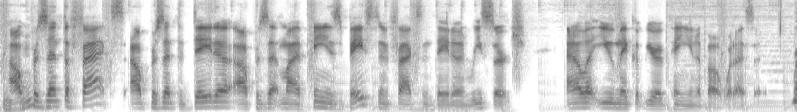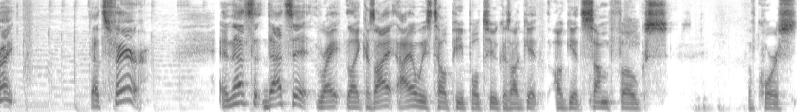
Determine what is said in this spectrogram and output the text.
Mm-hmm. I'll present the facts. I'll present the data. I'll present my opinions based in facts and data and research, and I'll let you make up your opinion about what I said. Right. That's fair. and that's that's it, right? Like, because I I always tell people too, because I'll get I'll get some folks, of course,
